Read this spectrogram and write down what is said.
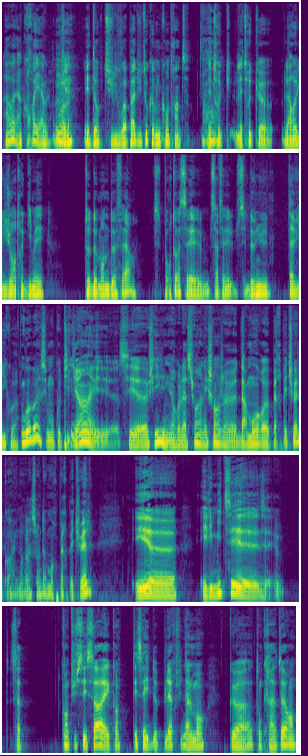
Ah ouais, incroyable. Ok. Ouais. Et donc tu le vois pas du tout comme une contrainte. Les trucs, les trucs que la religion entre guillemets te demande de faire, pour toi c'est ça fait c'est devenu ta vie, quoi. Ouais, ouais, c'est mon quotidien et euh, c'est euh, une relation, un échange euh, d'amour euh, perpétuel, quoi. Une relation d'amour perpétuel. Et, euh, et limite, c'est ça, quand tu sais ça et quand tu essayes de plaire finalement que à ton créateur,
